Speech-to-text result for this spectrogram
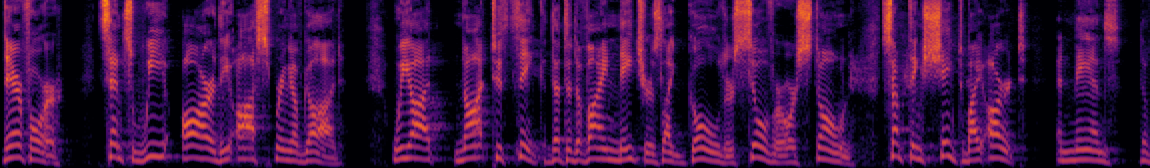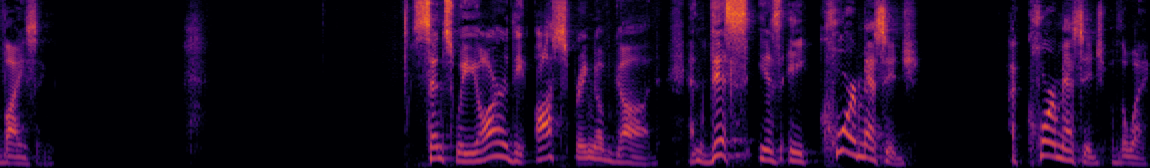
Therefore, since we are the offspring of God, we ought not to think that the divine nature is like gold or silver or stone, something shaped by art and man's devising. Since we are the offspring of God, and this is a core message, a core message of the way.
